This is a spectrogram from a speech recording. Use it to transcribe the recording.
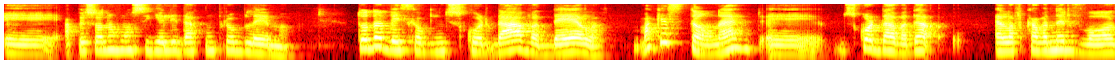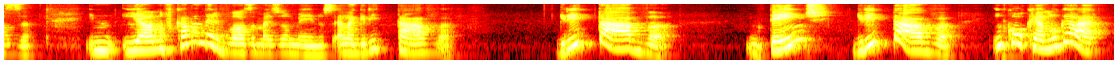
É, a pessoa não conseguia lidar com o problema. Toda vez que alguém discordava dela, uma questão, né? É, discordava dela, ela ficava nervosa. E, e ela não ficava nervosa mais ou menos, ela gritava. Gritava. Entende? Gritava. Em qualquer lugar.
